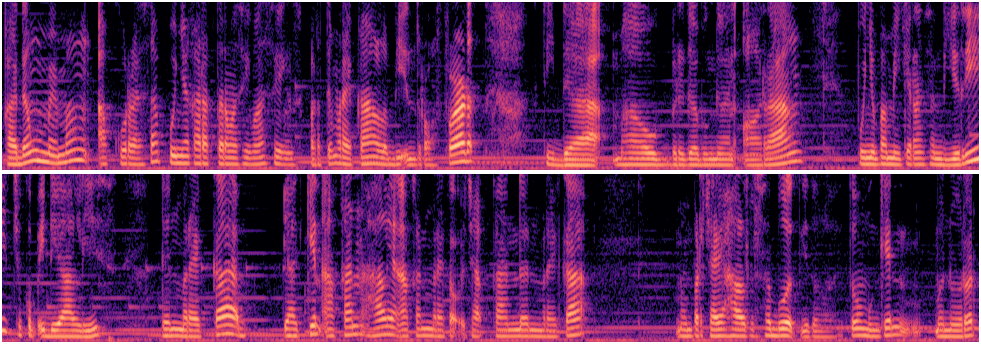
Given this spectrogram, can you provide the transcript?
kadang memang aku rasa punya karakter masing-masing. Seperti mereka lebih introvert, tidak mau bergabung dengan orang, punya pemikiran sendiri, cukup idealis, dan mereka yakin akan hal yang akan mereka ucapkan dan mereka mempercayai hal tersebut gitu loh. Itu mungkin menurut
